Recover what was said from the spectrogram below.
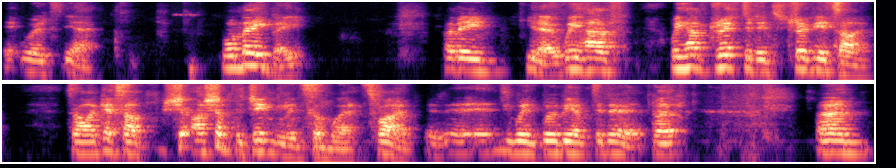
It would, yeah. Well, maybe. I mean, you know, we have we have drifted into trivia time, so I guess I'll sh- I'll shove the jingle in somewhere. It's fine. It, it, we'll, be able to do it. But um,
